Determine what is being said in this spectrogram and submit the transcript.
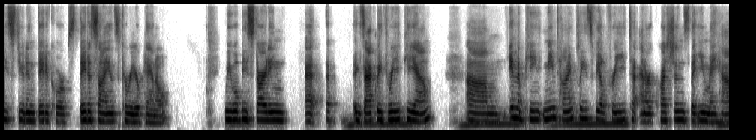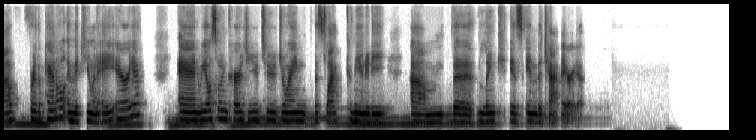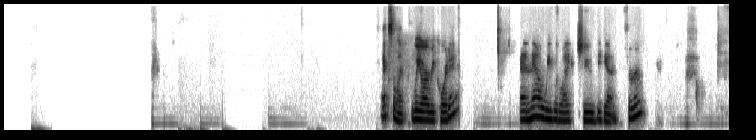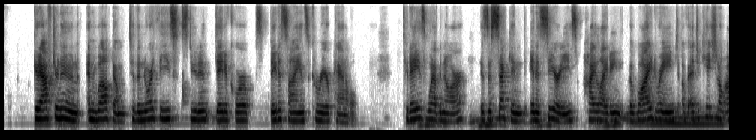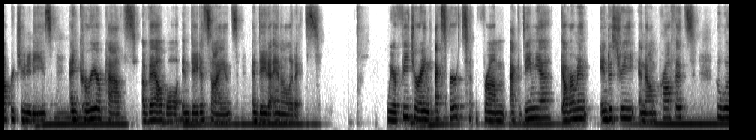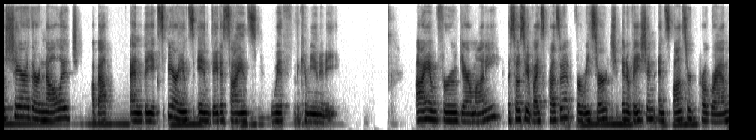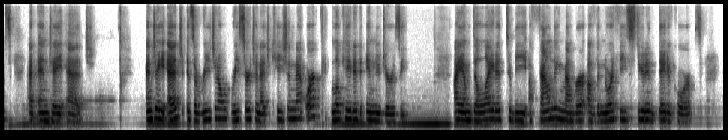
Student Data Corps Data Science Career Panel. We will be starting at exactly 3 p.m. Um, in the meantime, please feel free to enter questions that you may have for the panel in the Q&A area. And we also encourage you to join the Slack community. Um, the link is in the chat area. Excellent. We are recording. And now we would like to begin. Forough? Good afternoon and welcome to the Northeast Student Data Corps Data Science Career Panel. Today's webinar is the second in a series highlighting the wide range of educational opportunities and career paths available in data science and data analytics. We are featuring experts from academia, government, industry, and nonprofits who will share their knowledge about and the experience in data science with the community. I am Forough Ghahramani, Associate Vice President for Research, Innovation, and Sponsored Programs at NJ Edge. NJ Edge is a regional research and education network located in New Jersey. I am delighted to be a founding member of the Northeast Student Data Corps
